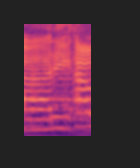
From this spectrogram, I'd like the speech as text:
somebody I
